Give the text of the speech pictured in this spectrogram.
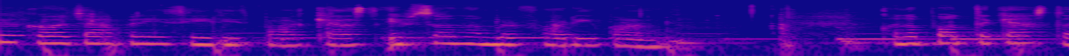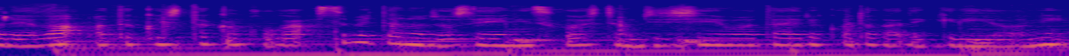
to Go Japanese Series Podcast Episode No.41 このポッドキャストでは私高子が全ての女性に少しでも自信を与えることができるように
